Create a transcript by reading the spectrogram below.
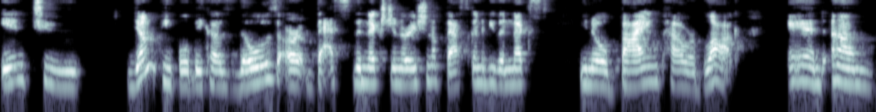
into young people because those are, that's the next generation of, that's going to be the next, you know, buying power block. And um,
